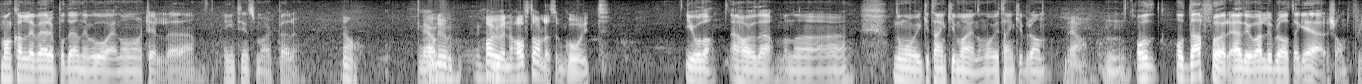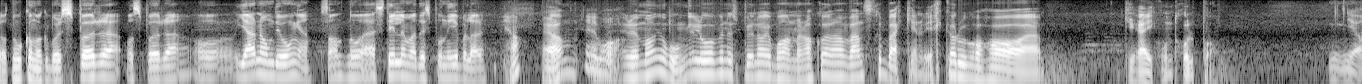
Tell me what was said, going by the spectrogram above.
man kan levere på det nivået i noen år til. Det er ingenting som har vært bedre. Ja. Ja, Men du har jo en avtale som går ut. Jo da, jeg har jo det, men uh, nå må vi ikke tenke meg, nå må vi tenke Brann. Ja. Mm. Og, og derfor er det jo veldig bra at jeg er her. Sant? For at nå kan dere bare spørre og spørre, og gjerne om de unge. Sant? Nå er jeg stille meg disponibel her. ja. Ja, Det er bra. det er mange unge, lovende spillere i Brann, men akkurat den venstrebacken virker du å ha uh, grei kontroll på. Ja,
